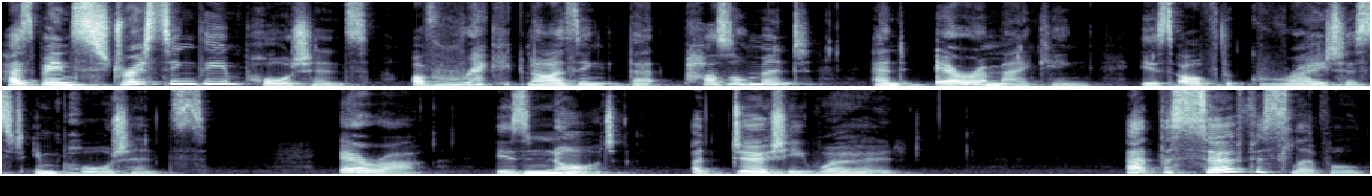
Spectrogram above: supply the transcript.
has been stressing the importance of recognising that puzzlement and error making is of the greatest importance. Error is not a dirty word. At the surface level,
